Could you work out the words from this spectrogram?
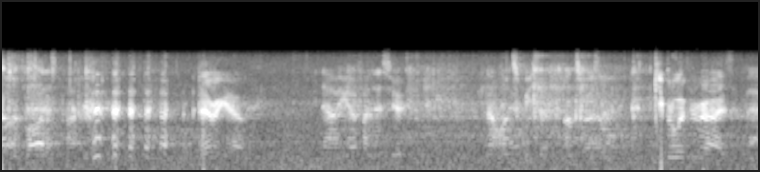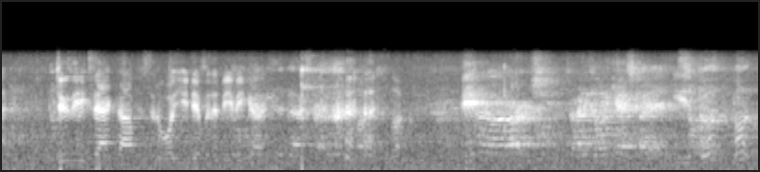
Not the bottom. exact opposite of what you did with the BB gun. Look. Arch. Try to go and catch it. You both, both,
